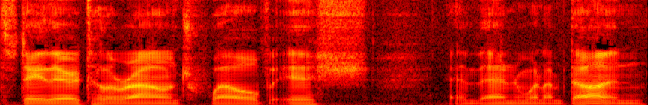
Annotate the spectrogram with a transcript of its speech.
stay there till around twelve ish, and then when I'm done,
